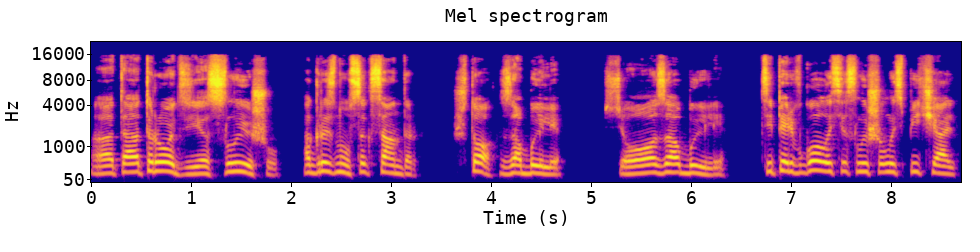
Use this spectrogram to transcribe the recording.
От отродья слышу, огрызнулся Александр. Что забыли? Все забыли. Теперь в голосе слышалась печаль.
